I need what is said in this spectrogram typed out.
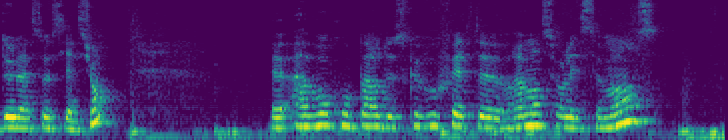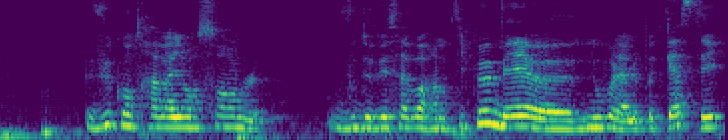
de l'association. Euh, avant qu'on parle de ce que vous faites euh, vraiment sur les semences, vu qu'on travaille ensemble, vous devez savoir un petit peu, mais nous voilà, le podcast c'est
